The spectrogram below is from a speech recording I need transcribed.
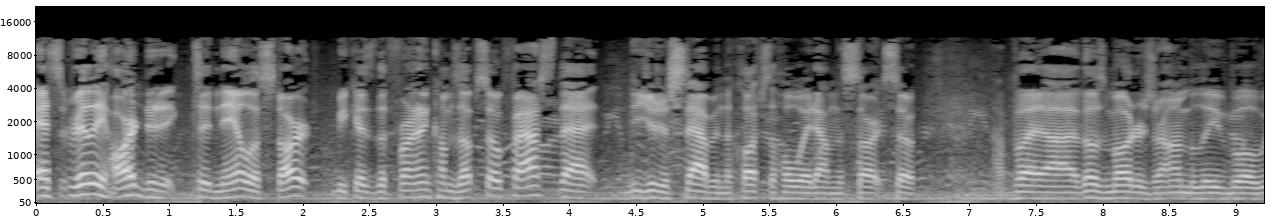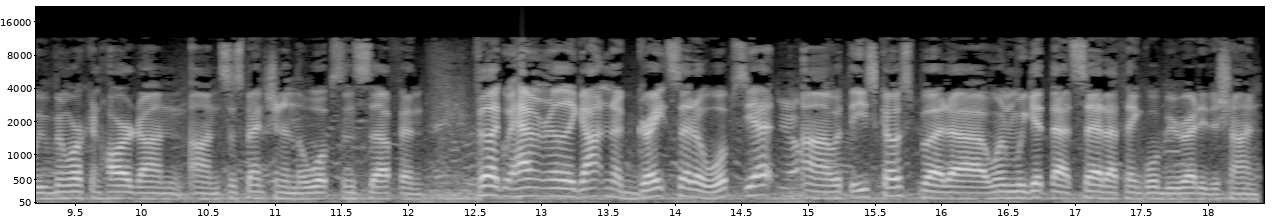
it's really hard to, to nail a start because the front end comes up so fast that you're just stabbing the clutch the whole way down the start. So but uh, those motors are unbelievable. We've been working hard on, on suspension and the whoops and stuff, and I feel like we haven't really gotten a great set of whoops yet uh, with the East Coast. But uh, when we get that set, I think we'll be ready to shine.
